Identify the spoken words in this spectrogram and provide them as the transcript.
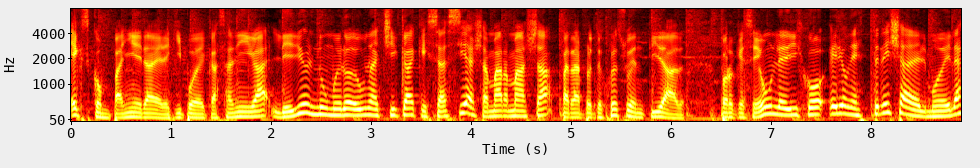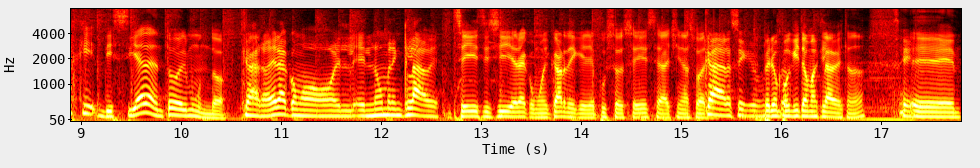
ex compañera del equipo de Casaniga, le dio el número de una chica que se hacía llamar Maya para proteger su identidad. Porque según le dijo, era una estrella del modelaje deseada en todo el mundo. Claro, era como el, el nombre en clave. Sí, sí, sí, era como el carde que le puso CS a China Suárez. Claro, sí. Pero un poquito más clave esto, ¿no? Sí. Eh,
